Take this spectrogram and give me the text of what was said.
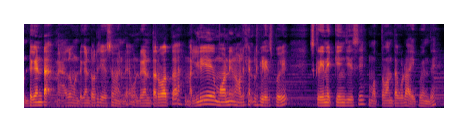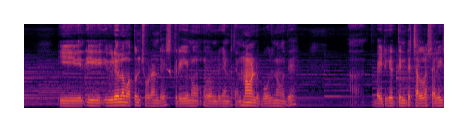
ఒంటి గంట మ్యాక్సిమం ఒంటి గంట వరకు చేసామండి. ఒంటి గంట తర్వాత మళ్ళీ మార్నింగ్ నాలుగు గంటలకు లేచిపోయి స్క్రీన్ ఎక్కించేసి మొత్తం అంతా కూడా అయిపోయింది. ఈ ఈ వీడియోలో మొత్తం చూడండి స్క్రీను రెండు గంట తిన్నామండి భోజనం అది. బయటికి తింటే చల్ల చలి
